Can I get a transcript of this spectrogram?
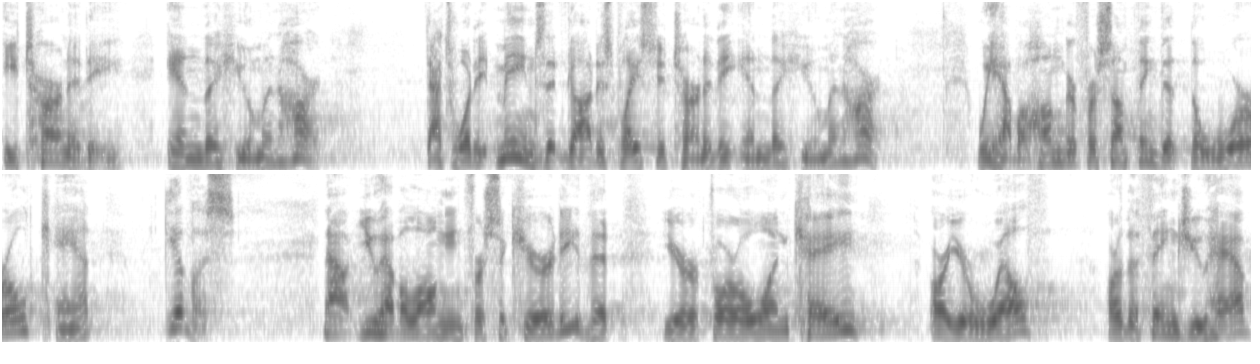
eternity in the human heart. That's what it means that God has placed eternity in the human heart. We have a hunger for something that the world can't give us. Now, you have a longing for security that your 401k or your wealth or the things you have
